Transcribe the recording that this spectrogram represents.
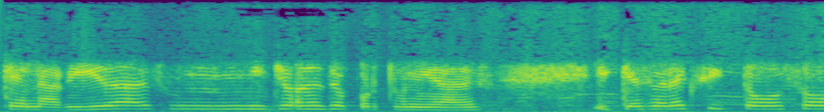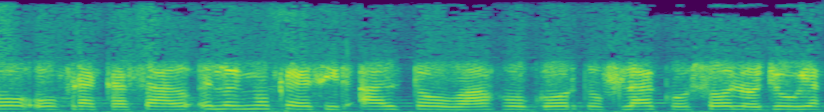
que la vida es un millones de oportunidades y que ser exitoso o fracasado es lo mismo que decir alto o bajo, gordo, flaco, solo, lluvia,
